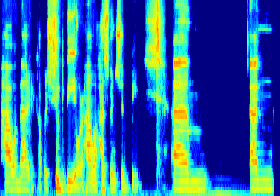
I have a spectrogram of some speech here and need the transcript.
how a married couple should be or how a husband should be. Um, and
